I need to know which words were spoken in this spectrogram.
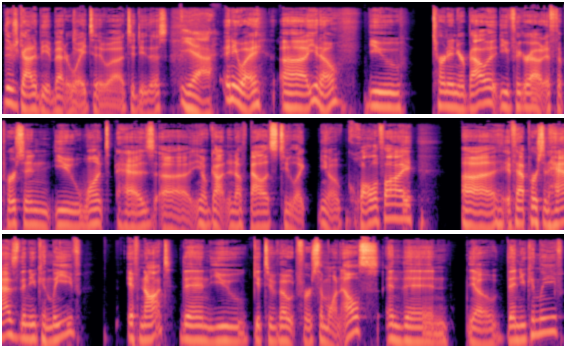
there's got to be a better way to uh, to do this Yeah. anyway uh you know you turn in your ballot you figure out if the person you want has uh you know gotten enough ballots to like you know qualify uh if that person has then you can leave if not then you get to vote for someone else and then you know then you can leave.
